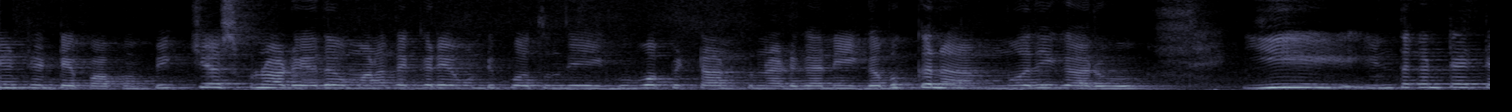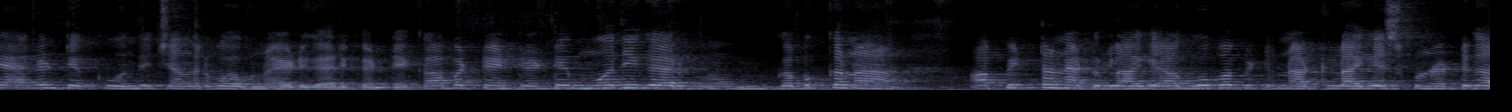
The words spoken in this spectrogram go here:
ఏంటంటే పాపం పిక్ చేసుకున్నాడు ఏదో మన దగ్గరే ఉండిపోతుంది గువ్వ పిట్ట అనుకున్నాడు. కానీ గబుక్కన మోదీ గారు ఈ ఇంతకంటే టాలెంట్ ఎక్కువ ఉంది చంద్రబాబు నాయుడు గారి కంటే. కాబట్టి ఏంటంటే మోదీ గారు గబుక్కన ఆ పిట్టను అటు లాగి ఆ గువ్వ పిట్టను అటు లాగేసుకున్నట్టుగా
